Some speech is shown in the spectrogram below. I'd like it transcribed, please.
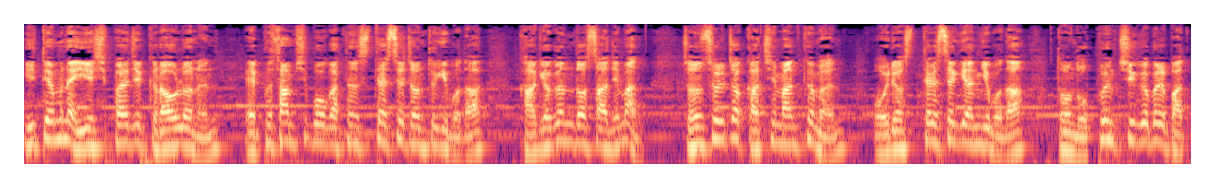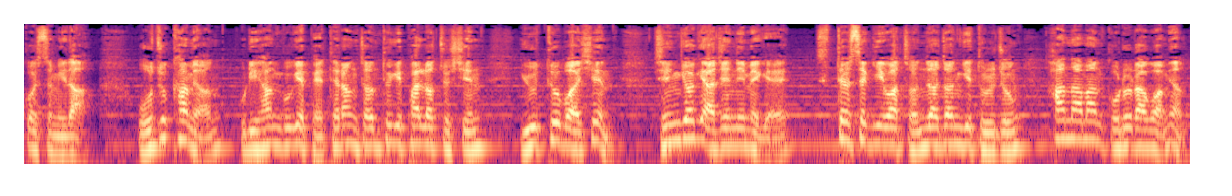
이 때문에 EA18G 그라울러는 F-35 같은 스텔스 전투기보다 가격은 더 싸지만 전술적 가치만큼은 오히려 스텔스기 한 기보다 더 높은 취급을 받고 있습니다. 오죽하면 우리 한국의 베테랑 전투기 파일럿 출신 유튜버이신 진격의 아재님에게 스텔스기와 전자전기 둘 중 하나만 고르라고 하면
